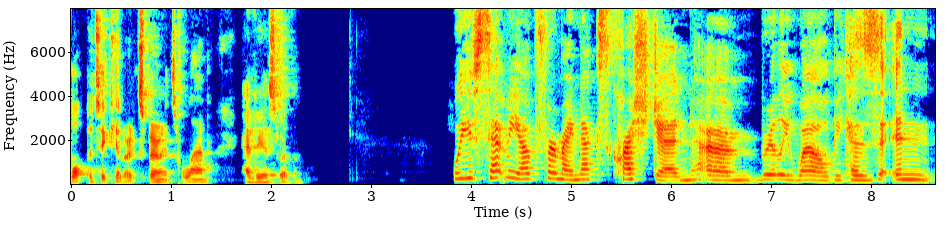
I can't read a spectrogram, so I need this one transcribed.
what particular experience will land heaviest with them. Well, you've set me up for my next question um, really well because in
